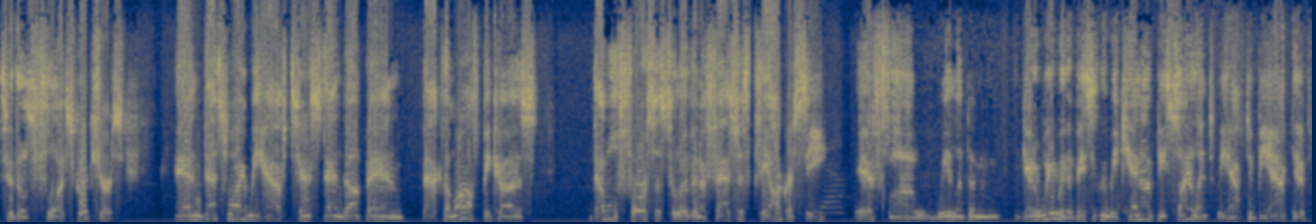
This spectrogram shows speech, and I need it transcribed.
to those flawed scriptures, and that's why we have to stand up and back them off because that will force us to live in a fascist theocracy if uh, we let them get away with it. Basically, we cannot be silent. We have to be active.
